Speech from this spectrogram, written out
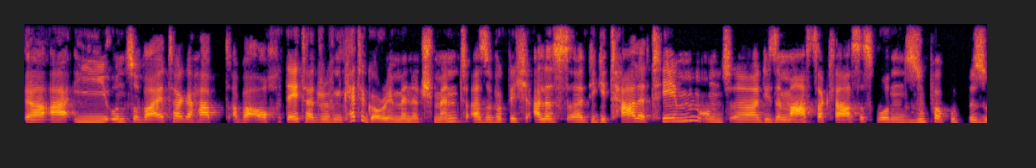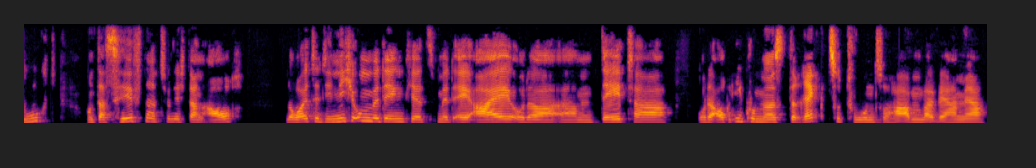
äh, AI und so weiter gehabt, aber auch Data-Driven Category Management, also wirklich alles äh, digitale Themen und äh, diese Masterclasses wurden super gut besucht und das hilft natürlich dann auch Leute, die nicht unbedingt jetzt mit AI oder ähm, Data oder auch E-Commerce direkt zu tun zu haben, weil wir haben ja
